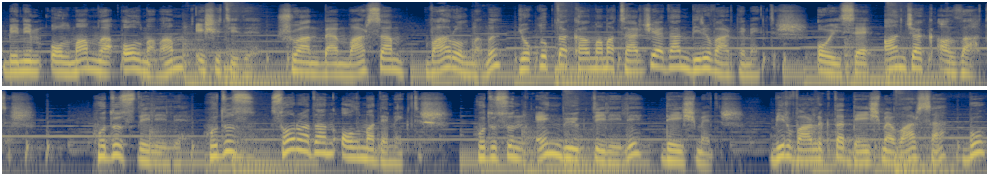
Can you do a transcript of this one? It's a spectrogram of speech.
Benim olmamla olmamam eşit idi. Şu an ben varsam var olmamı, yoklukta kalmama tercih eden biri var demektir. O ise ancak Allah'tır. Hudus delili. Hudus sonradan olma demektir. Hudusun en büyük delili değişmedir. Bir varlıkta değişme varsa bu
